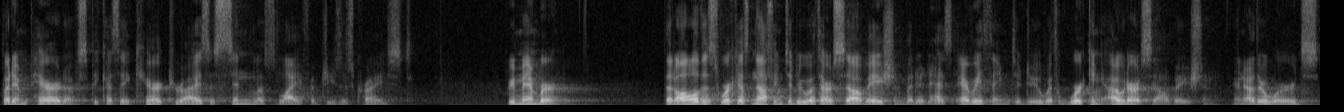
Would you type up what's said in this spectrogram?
but imperatives because they characterize the sinless life of Jesus Christ. Remember that all of this work has nothing to do with our salvation, but it has everything to do with working out our salvation. In other words,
